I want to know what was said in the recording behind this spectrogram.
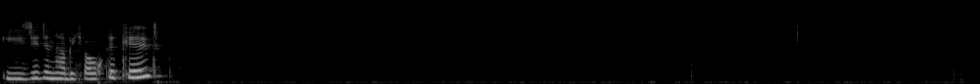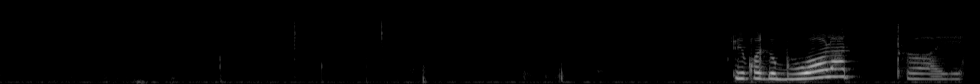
Easy, den habe ich auch gekillt. Übrige Brawler 3.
